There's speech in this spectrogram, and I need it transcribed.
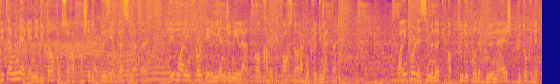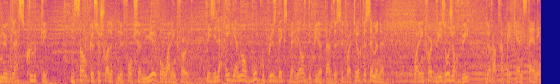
Déterminé à gagner du temps pour se rapprocher de la deuxième place ce matin, Dave Wallingford et Liam Junila entrent avec force dans la boucle du matin. Wallingford et Semenuk optent tous deux pour des pneus neige plutôt que des pneus glace cloutés. Il semble que ce choix de pneus fonctionne mieux pour Wallingford, mais il a également beaucoup plus d'expérience du pilotage de cette voiture que Semenuk. Wallingford vise aujourd'hui de rattraper Ken Stanek.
